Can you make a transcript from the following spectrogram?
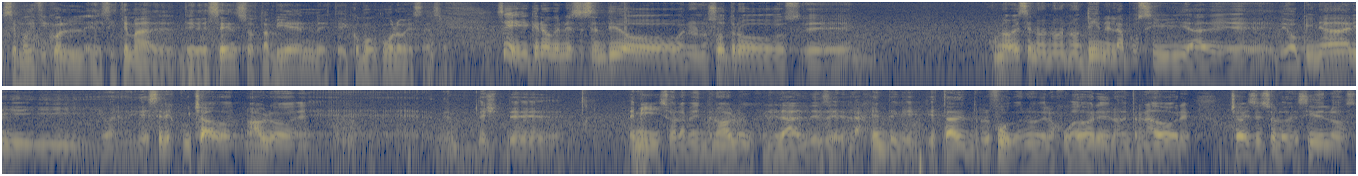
se modificó el, sistema de, descensos también. Este, ¿cómo, ¿Cómo lo ves a eso? Sí, creo que en ese sentido, bueno, nosotros eh, uno a veces no, tiene la posibilidad de, opinar y, de ser escuchado. No hablo de, mí solamente, no hablo en general de, la gente que, está dentro del fútbol, de los jugadores, de los entrenadores. Muchas veces eso lo deciden los,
